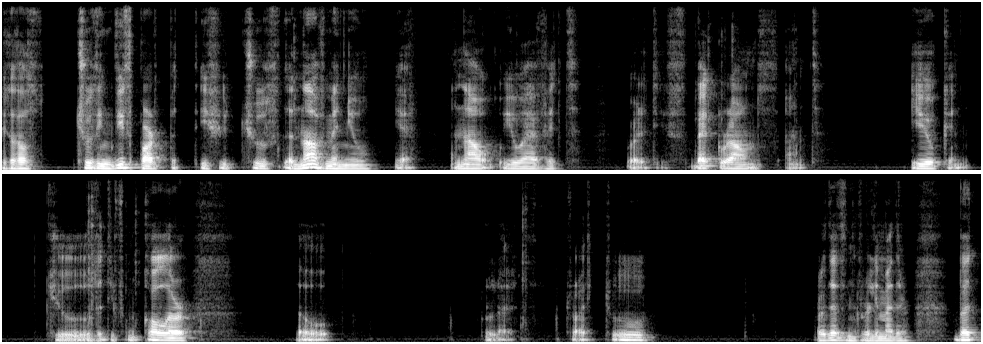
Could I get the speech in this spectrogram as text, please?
because I was choosing this part but if you choose the nav menu yeah and now you have it where it is. Backgrounds and you can choose a different color. So let's try to it doesn't really matter but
